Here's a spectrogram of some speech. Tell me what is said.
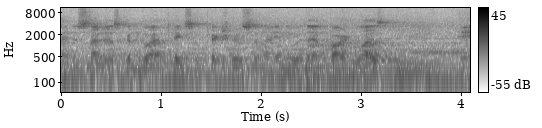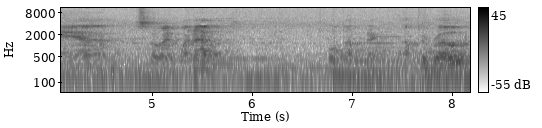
I decided I was going to go out and take some pictures and I knew where that barn was. And so I went out, pulled up, up the road,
